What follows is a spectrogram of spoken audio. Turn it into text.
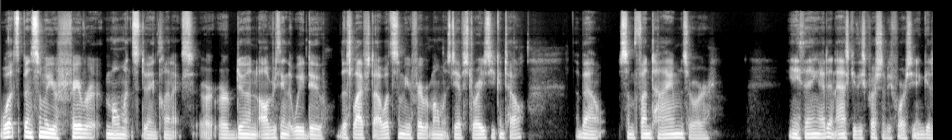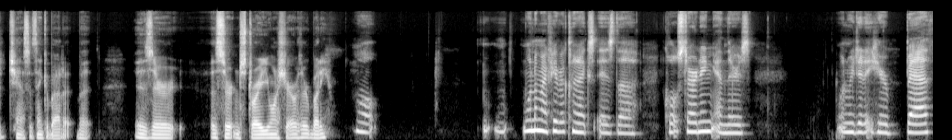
what's been some of your favorite moments doing clinics or, or doing everything that we do, this lifestyle? What's some of your favorite moments? Do you have stories you can tell about some fun times or anything? I didn't ask you these questions before, so you didn't get a chance to think about it. But is there a certain story you want to share with everybody? Well, one of my favorite clinics is the colt starting, and there's when we did it here, Beth,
